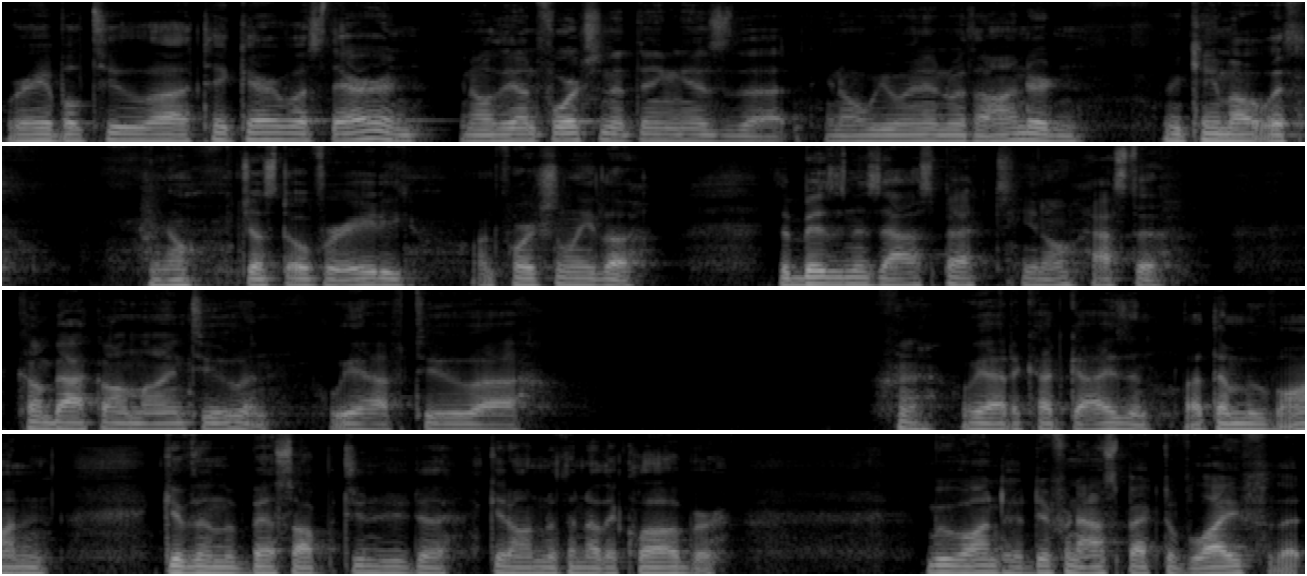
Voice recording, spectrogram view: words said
were able to uh, take care of us there. And you know, the unfortunate thing is that you know we went in with hundred and we came out with you know just over eighty. Unfortunately, the the business aspect you know has to come back online too, and we have to. Uh, we had to cut guys and let them move on and give them the best opportunity to get on with another club or move on to a different aspect of life that,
